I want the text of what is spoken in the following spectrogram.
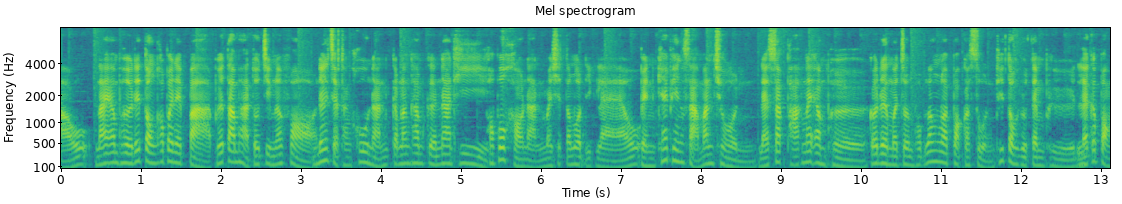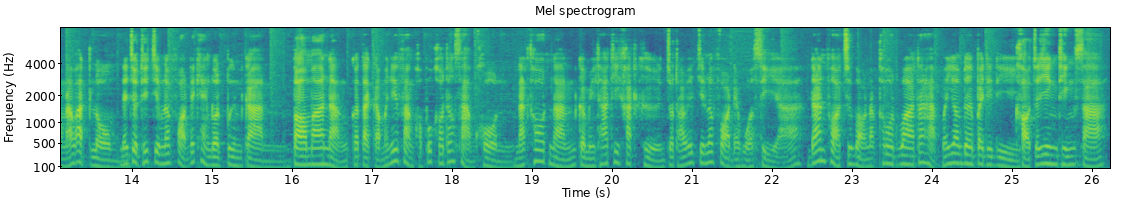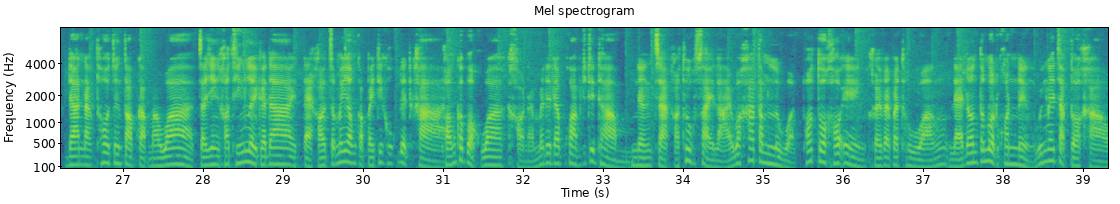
นายอำเภอได้ตรงเข้าไปในป่า เพื่อตามหาตัวจิมและฟอร์ดเนื่องจากทั้งคู่นั้นกำลังทำเกินหน้าที่เพราะพวกเขานั้นไม่ใช่ตำรวจอีกแล้ว เป็นแค่เพียงสามัญชน และสักพักนายอำเภอ ก็เดินมาจนพบร่องรอยปลอกกระสุนที่ตกอยู่เต็มพื้นและกระป๋องน้ำอัดลมในจุดที่จิมและฟอร์ดได้แข่งดวลปืนกัน ต่อมาหนังก็ตัดกลับมาที่ฝั่งของพวกเขาทั้ง 3 คน นักโทษนั้นก็มีท่าที่ขัดขืนจนทำให้จิมและฟอร์ดในหัวเสีย ด้านฟอร์ดจึงบอกนักโทษว่าถ้าหากไม่ยอมเดินไปดีๆ เขาจะยิงทิ้งซะ ด้านนักโทษจึงตอบกลับมาว่าจะยิงเขาทิ้งเลยก็ได้ แต่เขาจะไม่ยอมกลับไปที่คุกเด็ดขาดพร้อมกับบอกว่าเขานั้นไม่ได้รับความยุติธรรม เนื่องจากเขาถูกใส่ร้ายว่าฆ่าตำรวจ เพราะตัวเขาเองเคยไปประท้วง และโดนตำรวจคนหนึ่งวิ่งไล่จับตัวเขา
